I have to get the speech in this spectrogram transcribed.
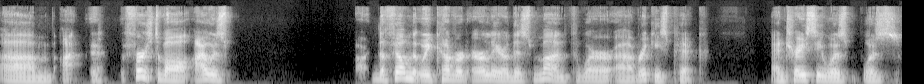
Um, I, first of all, I was the film that we covered earlier this month, where uh, Ricky's pick, and Tracy was was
